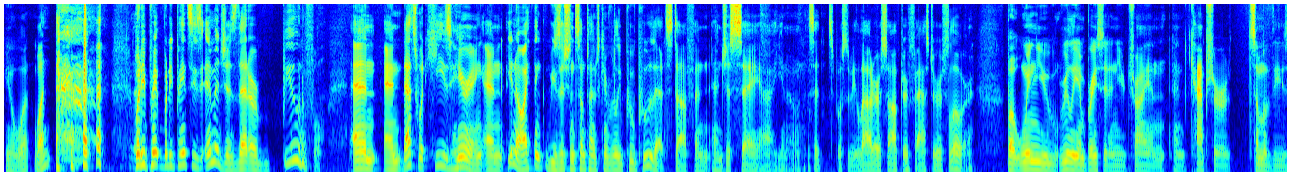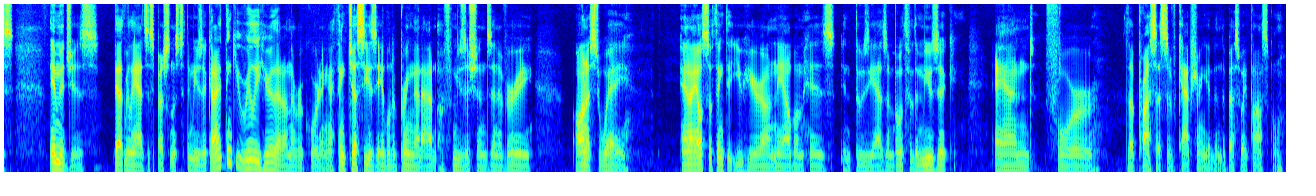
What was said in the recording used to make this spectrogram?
you know what? What? but he but he paints these images that are beautiful. And and that's what he's hearing. And you know, I think musicians sometimes can really poo-poo that stuff and and just say, uh, you know, is it supposed to be louder, or softer, faster, or slower? But when you really embrace it and you try and and capture some of these images, that really adds a specialness to the music. And I think you really hear that on the recording. I think Jesse is able to bring that out of musicians in a very honest way and I also think that you hear on the album his enthusiasm, both for the music and for the process of capturing it in the best way possible.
